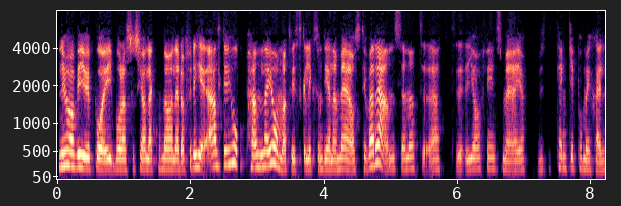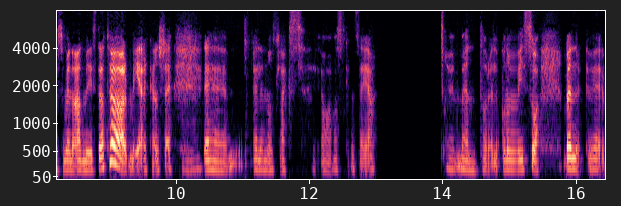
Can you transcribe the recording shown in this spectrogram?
Nu har vi ju på i våra sociala kanaler, då, för det, alltihop handlar ju om att vi ska liksom dela med oss till varandra. Sen att, att jag finns med, jag tänker på mig själv som en administratör mer kanske. Mm. Eh, eller någon slags, ja vad ska man säga, mentor eller på något vis så. Men eh,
